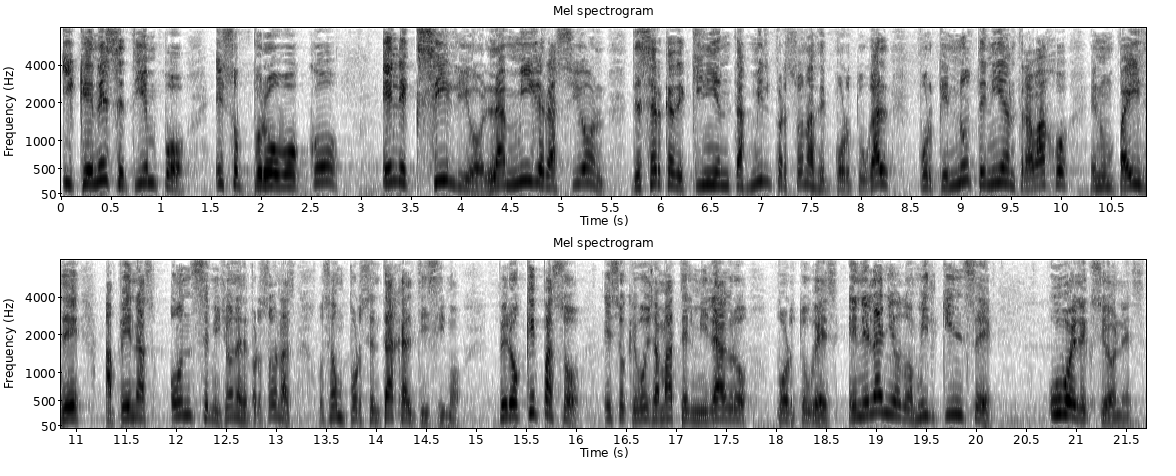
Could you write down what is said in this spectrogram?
y que en ese tiempo eso provocó el exilio, la migración de cerca de 500.000 personas de Portugal porque no tenían trabajo en un país de apenas 11 millones de personas, o sea, un porcentaje altísimo. Pero ¿qué pasó? Eso que vos llamaste el milagro portugués. En el año 2015 hubo elecciones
